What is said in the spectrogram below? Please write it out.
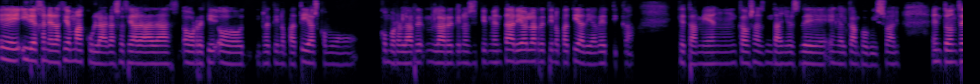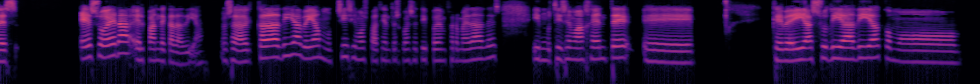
eh, y degeneración macular asociada a o retinopatías como, como la, retinosis pigmentaria o la retinopatía diabética, que también causan daños en el campo visual. Entonces, eso era el pan de cada día. O sea, cada día veía muchísimos pacientes con ese tipo de enfermedades y muchísima gente eh, que veía su día a día como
